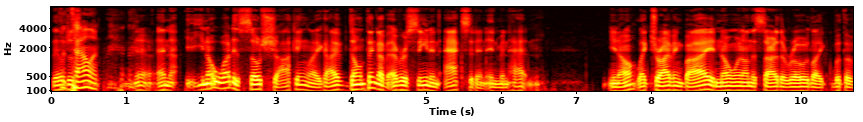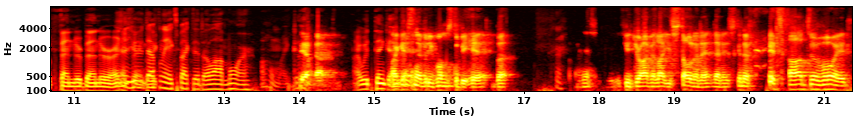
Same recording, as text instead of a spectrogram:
They'll it's a just, talent. yeah, and uh, you know what is so shocking? Like I don't think I've ever seen an accident in Manhattan. You know, like driving by and no one on the side of the road, like with a fender bender or yeah, anything. you definitely like, expected a lot more. Oh my god! Yeah. I would think. I guess nobody wants to be hit, but I guess if you drive it like you've stolen it, then it's gonna it's hard to avoid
